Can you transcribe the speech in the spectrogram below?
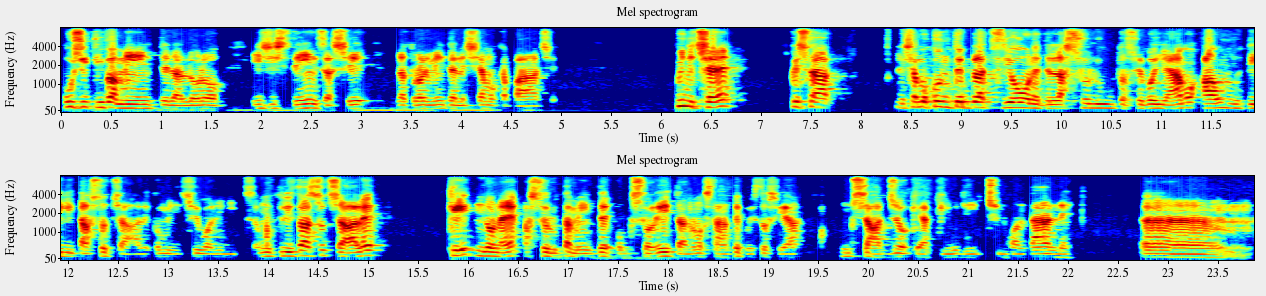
positivamente la loro esistenza se naturalmente ne siamo capaci. Quindi c'è questa diciamo, contemplazione dell'assoluto, se vogliamo, ha un'utilità sociale, come dicevo all'inizio, un'utilità sociale che non è assolutamente obsoleta, nonostante questo sia un saggio che ha più di 50 anni ehm,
